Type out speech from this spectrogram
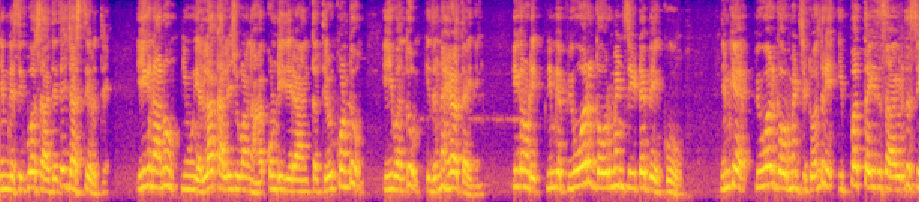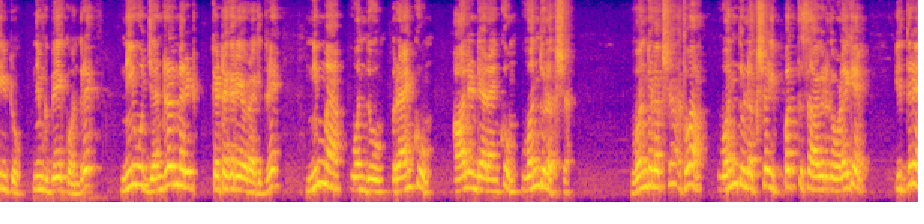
ನಿಮಗೆ ಸಿಗುವ ಸಾಧ್ಯತೆ ಜಾಸ್ತಿ ಇರುತ್ತೆ. ಈಗ ನಾನು ನೀವು ಎಲ್ಲ ಕಾಲೇಜುಗಳನ್ನು ಹಾಕೊಂಡಿದ್ದೀರಾ ಅಂತ ತಿಳ್ಕೊಂಡು ಈ ಒಂದು ಇದನ್ನು ಹೇಳ್ತಾ ಇದ್ದೀನಿ. ಈಗ ನೋಡಿ, ನಿಮಗೆ ಪ್ಯೂರ್ ಗೌರ್ಮೆಂಟ್ ಸೀಟೇ ಬೇಕು. ನಿಮಗೆ ಪ್ಯೂರ್ ಗೌರ್ಮೆಂಟ್ ಸೀಟು ಅಂದರೆ ಇಪ್ಪತ್ತೈದು ಸಾವಿರದ ಸೀಟು ನಿಮ್ಗೆ ಬೇಕು ಅಂದರೆ ನೀವು ಜನರಲ್ ಮೆರಿಟ್ ಕ್ಯಾಟಗರಿಯವರಾಗಿದ್ದರೆ ನಿಮ್ಮ ಒಂದು ರ್ಯಾಂಕು ಆಲ್ ಇಂಡಿಯಾ ರ್ಯಾಂಕು ಒಂದು ಲಕ್ಷ. ಒಂದು ಲಕ್ಷ ಅಥವಾ ಒಂದು ಲಕ್ಷ ಇಪ್ಪತ್ತು ಸಾವಿರದ ಒಳಗೆ ಇದ್ದರೆ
